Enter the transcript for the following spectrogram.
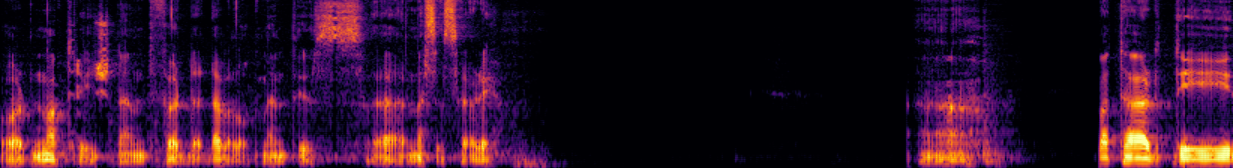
or not reached and further development is uh, necessary. Uh, what are the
